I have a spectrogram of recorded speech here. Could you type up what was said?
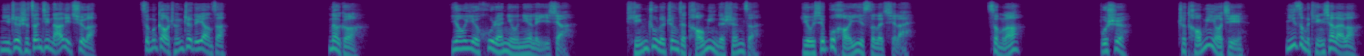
你这是钻进哪里去了？怎么搞成这个样子？那个妖夜忽然扭捏了一下，停住了正在逃命的身子，有些不好意思了起来。怎么了？不是，这逃命要紧，你怎么停下来了？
